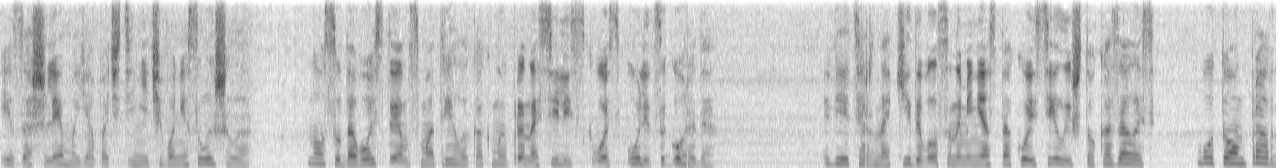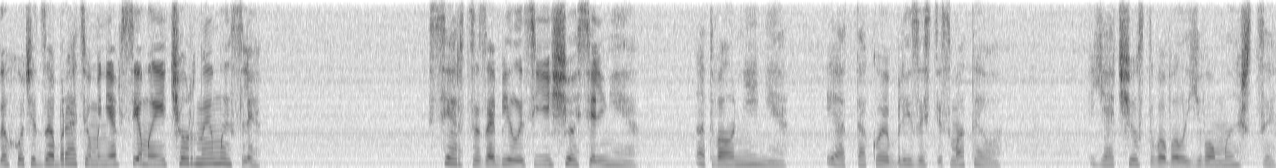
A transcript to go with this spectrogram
Из-за шлема я почти ничего не слышала, но с удовольствием смотрела, как мы проносились сквозь улицы города. Ветер накидывался на меня с такой силой, что казалось, будто он правда хочет забрать у меня все мои черные мысли. Сердце забилось еще сильнее от волнения и от такой близости с Матео. Я чувствовал его мышцы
